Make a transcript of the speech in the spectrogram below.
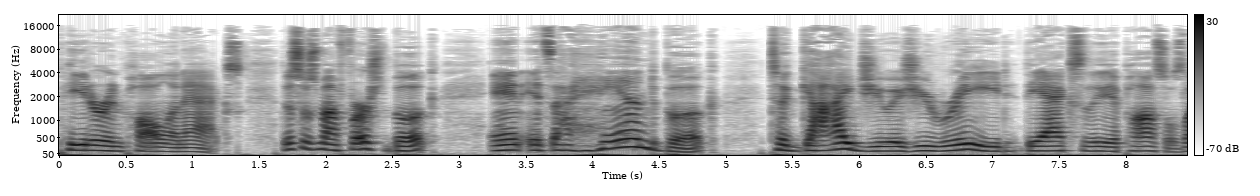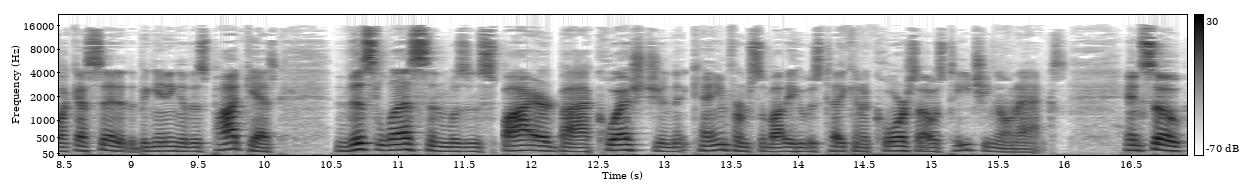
Peter and Paul in Acts. This was my first book, and it's a handbook to guide you as you read the Acts of the Apostles. Like I said at the beginning of this podcast, this lesson was inspired by a question that came from somebody who was taking a course I was teaching on Acts. And so,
